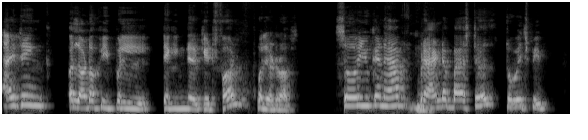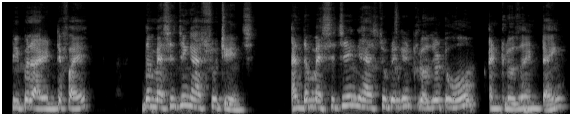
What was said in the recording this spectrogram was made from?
I think, a lot of people taking their kids for polio drops. So you can have mm-hmm. brand ambassadors to which pe- people identify. The messaging has to change, and the messaging has to bring it closer to home and closer in time.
